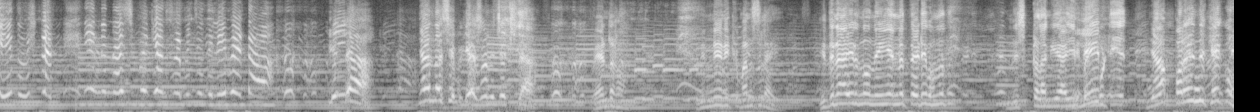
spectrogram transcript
ഈ ദുഷ്ടൻ എന്നെ നശിപ്പിക്കാൻ ശ്രമിച്ചു ദിലീപേട്ടാ. ഇല്ല. ഞാൻ നശിപ്പിക്കാൻ ശ്രമിച്ചിട്ടില്ല. വേണ്ടടാ. നിന്നെ എനിക്ക് മനസ്സിലായി. ഇതിനായിരുന്നു നീ എന്നെ തേടി വന്നത്. നിഷ്കളങ്കയായി ഞാൻ പറയുന്നു കേൾക്കൂ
